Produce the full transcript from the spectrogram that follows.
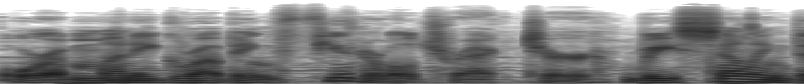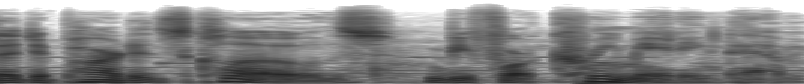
or a money grubbing funeral director reselling the departed's clothes before cremating them.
